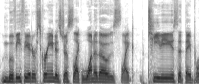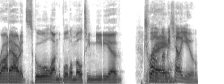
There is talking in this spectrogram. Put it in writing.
movie theater screen is just like one of those like TVs that they brought out at school on the little multimedia tray. Oh, let me tell you.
